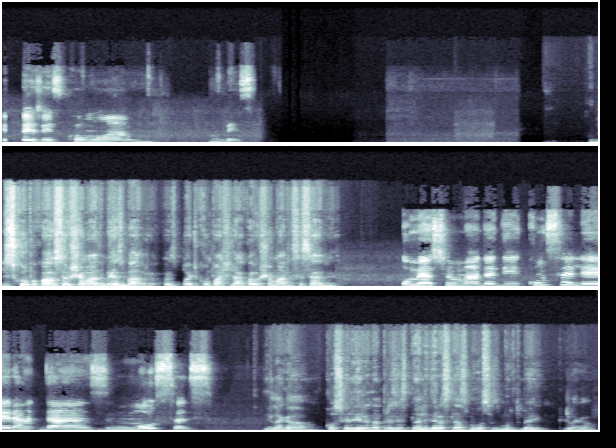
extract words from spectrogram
Eu vejo isso como uma, uma. Desculpa, qual é o seu chamado mesmo, Bárbara? Pode compartilhar qual é o chamado que você serve? O meu chamado é de conselheira das moças. Que legal. Conselheira na presença da liderança das moças. Muito bem. Que legal.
